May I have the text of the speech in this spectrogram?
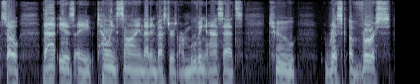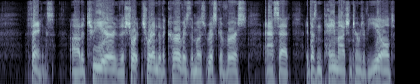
So that is a telling sign that investors are moving assets to risk averse things. Uh, the two year, the short short end of the curve is the most risk averse asset. It doesn't pay much in terms of yield,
